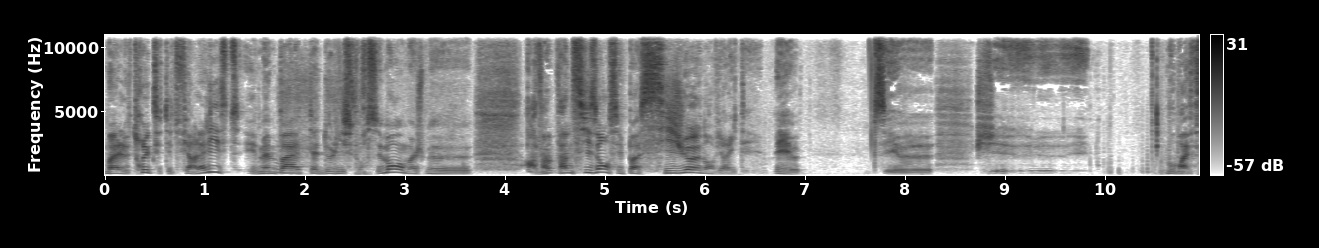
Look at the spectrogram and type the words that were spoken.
moi, le truc, c'était de faire la liste, et même pas être tête de liste forcément. Moi, je me. 26 ans, c'est pas si jeune en vérité. Mais euh, c'est. Euh, bon, bref,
